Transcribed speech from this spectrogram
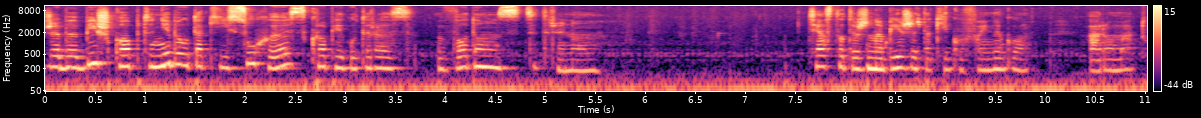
Żeby biszkopt nie był taki suchy, skropię go teraz wodą z cytryną. Ciasto też nabierze takiego fajnego aromatu.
